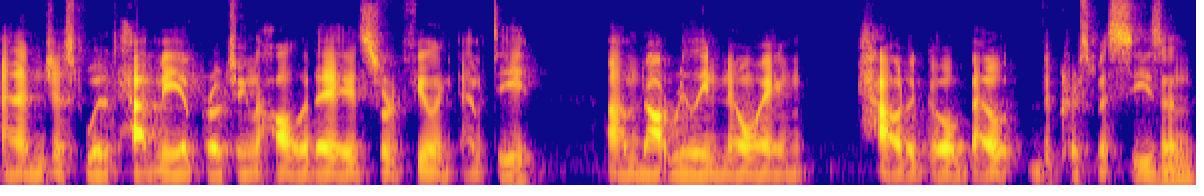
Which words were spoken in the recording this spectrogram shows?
and just would have me approaching the holidays sort of feeling empty, um, not really knowing how to go about the Christmas season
